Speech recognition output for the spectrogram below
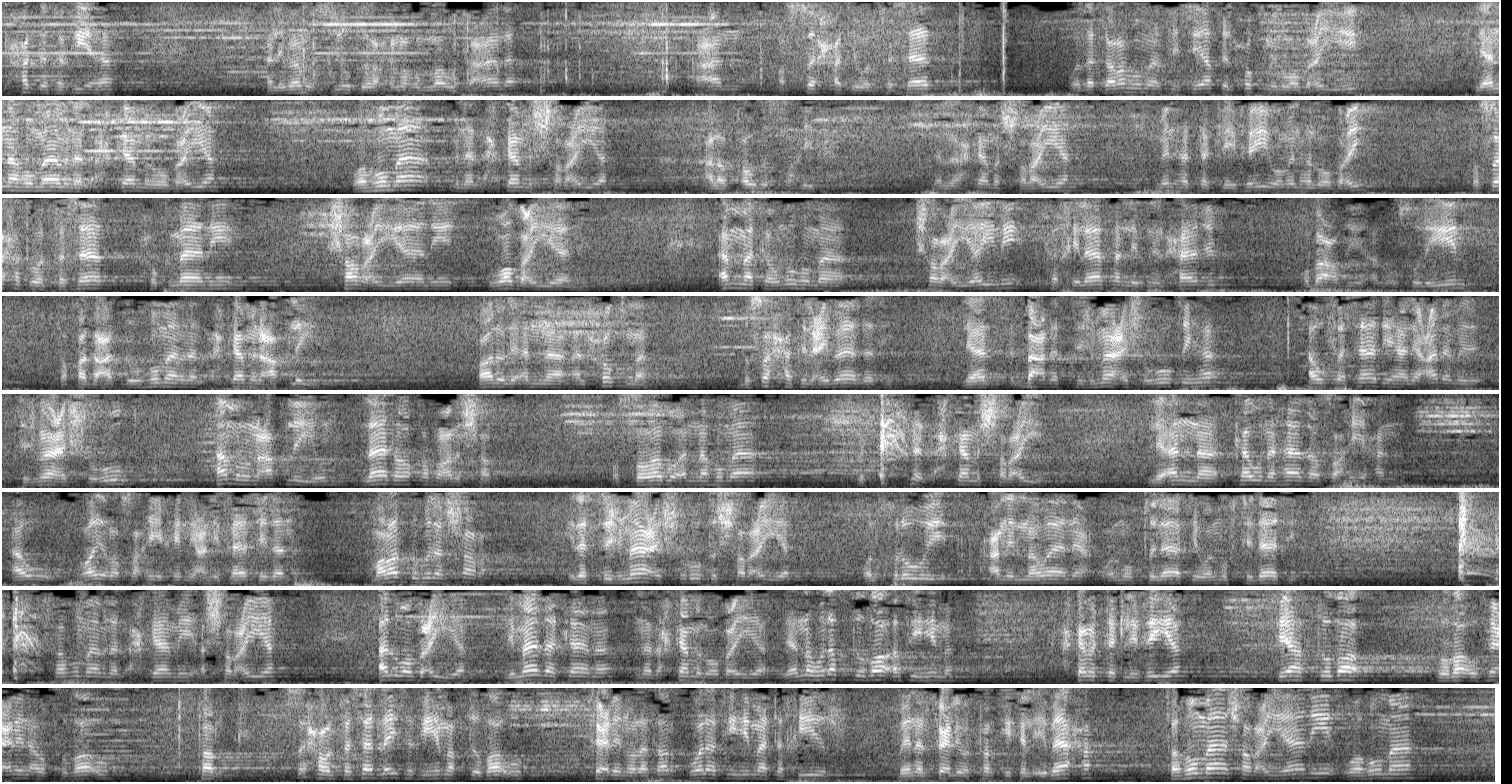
تحدث فيها الإمام السيوطي رحمه الله تعالى عن الصحة والفساد وذكرهما في سياق الحكم الوضعي لأنهما من الأحكام الوضعية وهما من الأحكام الشرعية على القول الصحيح. لأن الأحكام الشرعية منها التكليفي ومنها الوضعي فالصحة والفساد حكمان شرعيان وضعيان. أما كونهما شرعيين فخلافا لابن الحاجب وبعض الأصوليين فقد عدوهما من الأحكام العقلية. قالوا لأن الحكم بصحة العبادة لأن بعد استجماع شروطها أو فسادها لعدم استجماع الشروط أمر عقلي لا يتوقف على الشرع. والصواب أنهما من الأحكام الشرعية. لأن كون هذا صحيحا أو غير صحيح يعني فاسدا مرده إلى الشرع إلى استجماع الشروط الشرعية والخلو عن الموانع والمبطلات والمفسدات فهما من الأحكام الشرعية الوضعية. لماذا كان من الأحكام الوضعية؟ لأنه لا اقتضاء فيهما. الأحكام التكليفية فيها اقتضاء اقتضاء فعل أو اقتضاء ترك. الصحة والفساد ليس فيهما اقتضاء فعل ولا ترك ولا فيهما تخيير بين الفعل والترك كالإباحة. فهما شرعيان وهما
